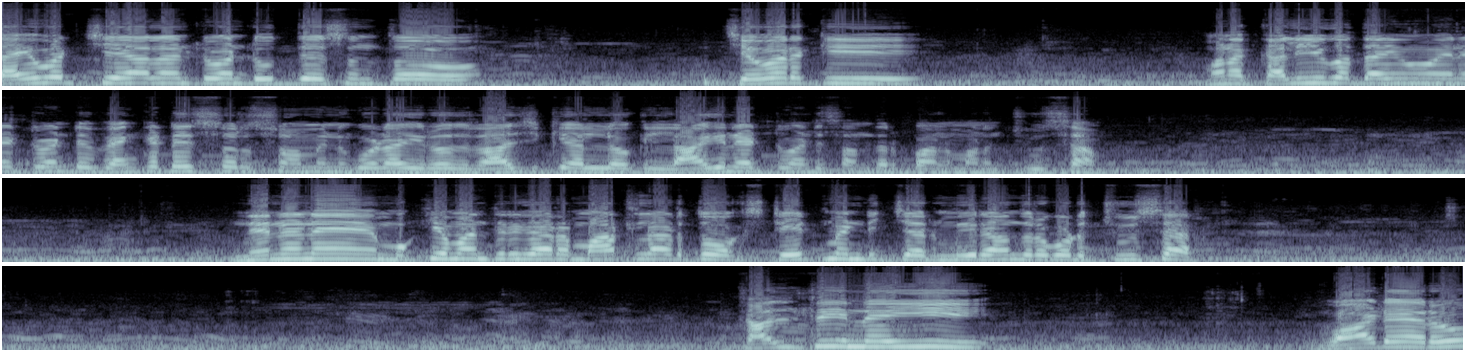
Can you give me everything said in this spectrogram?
డైవర్ట్ చేయాలన్నటువంటి ఉద్దేశంతో చివరికి మన కలియుగ దైవమైనటువంటి వెంకటేశ్వర స్వామిని కూడా ఈరోజు రాజకీయాల్లోకి లాగినటువంటి సందర్భాలు మనం చూసాం నిన్ననే ముఖ్యమంత్రి గారు మాట్లాడుతూ ఒక స్టేట్మెంట్ ఇచ్చారు. మీరందరూ కూడా చూశారు. కల్తీ నెయ్యి వాడారు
